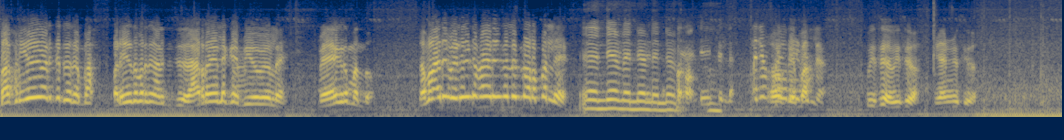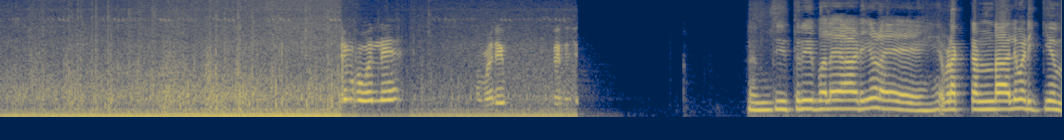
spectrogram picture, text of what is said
ബാ പല അടികളെ കാണിച്ചിട്ട് തരാം പറഞ്ഞ് കാണിച്ചിട്ട് തരാം വേഗം വന്നു. നമ്മളാരും ഉറപ്പല്ലേ? വിസിയോ വിസിയോ ഞാൻ വിസിയോ പോലെ ത്രീ പലയാടികളെ എവിടെ കണ്ടാലും അടിക്കും.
